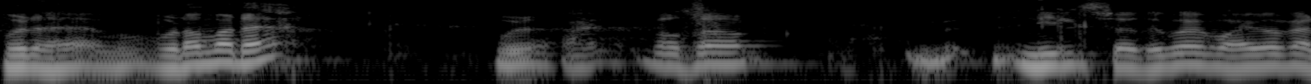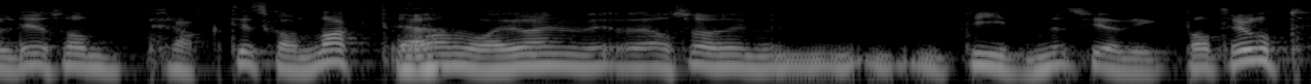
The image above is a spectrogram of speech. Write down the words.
Hvordan var det? Hvor Nei, altså, Nils Ødegaard var jo veldig sånn praktisk anlagt. Ja. Han var jo en, altså, tidenes Gjøvik-patriot.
